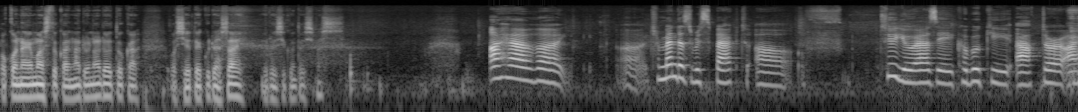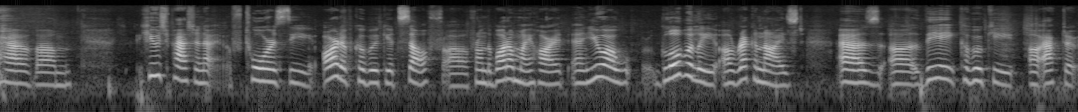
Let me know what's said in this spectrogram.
行いますとかなどなどとか教えてくださいよろしくお願いします I have uh, uh, tremendous respect uh, f- to you as a kabuki actor. I have um, huge passion towards the art of kabuki itself uh, from the bottom of my heart, and you are globally uh, recognized as uh, the kabuki uh, actor.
